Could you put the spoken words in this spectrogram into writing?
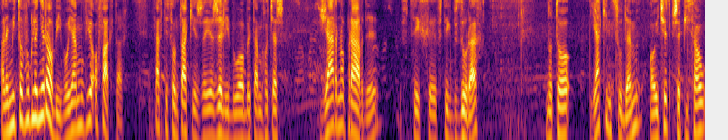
ale mi to w ogóle nie robi, bo ja mówię o faktach. Fakty są takie, że jeżeli byłoby tam chociaż ziarno prawdy w tych, w tych bzdurach, no to jakim cudem ojciec przepisał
